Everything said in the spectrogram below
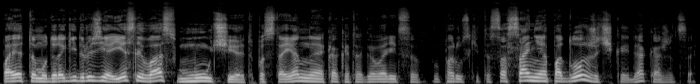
Поэтому, дорогие друзья, если вас мучает постоянное, как это говорится по-русски-то, сосание под ложечкой, да, кажется,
